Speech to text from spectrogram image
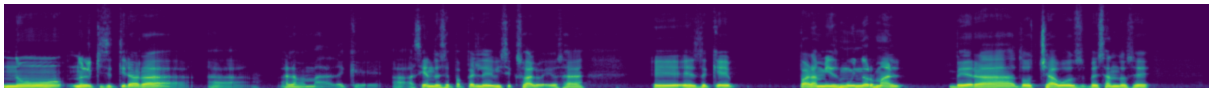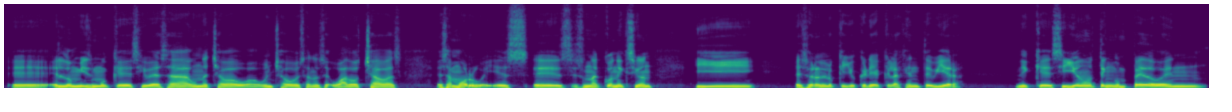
no, no le quise tirar a, a, a la mamá de que haciendo ese papel de bisexual, güey. O sea, eh, es de que para mí es muy normal ver a dos chavos besándose. Eh, es lo mismo que si ves a una chava o a un chavo besándose o a dos chavas. Es amor, güey. Es, es, es una conexión. Y eso era lo que yo quería que la gente viera de que si yo no tengo un pedo en,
